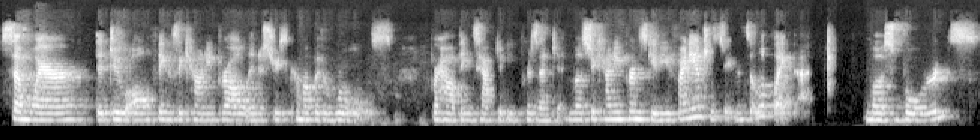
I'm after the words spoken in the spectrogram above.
somewhere that do all things accounting for all industries come up with rules for how things have to be presented. Most accounting firms give you financial statements that look like that. Most boards,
